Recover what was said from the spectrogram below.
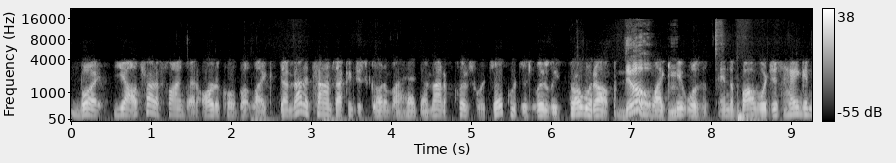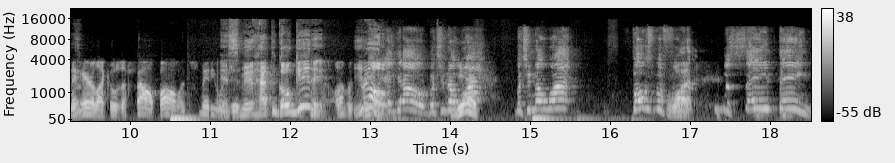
But yeah, I'll try to find that article. But like the amount of times I can just go to my head, the amount of clips where Jake would just literally throw it up, Yo, like mm. it was, and the ball would just hang in the mm. air like it was a foul ball, and Smitty would and just Smith had to go get it. love. Yo, Hey, yo, but you know Yes. what? But you know what? Folks before What? that do the same thing,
